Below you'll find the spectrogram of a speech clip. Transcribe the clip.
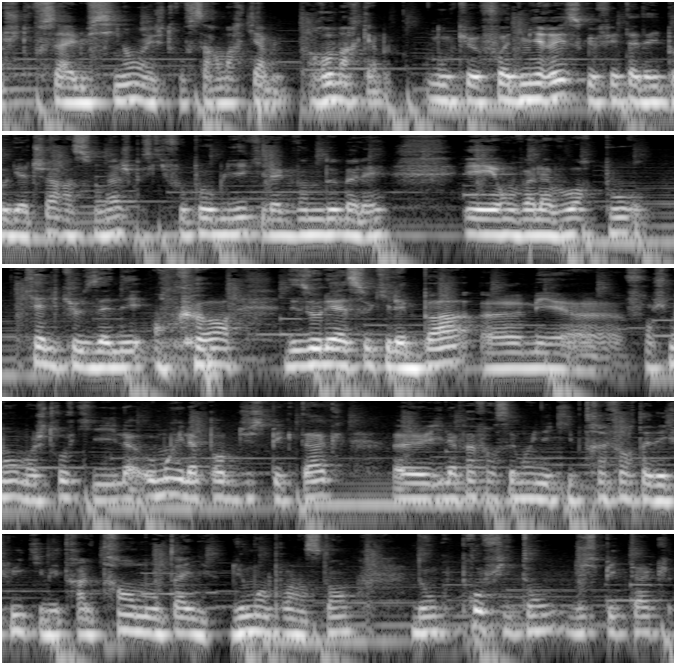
je trouve ça hallucinant et je trouve ça remarquable. Remarquable. Donc il faut admirer ce que fait Tadej Pogacar à son âge parce qu'il faut pas oublier qu'il a que 22 balais et on va l'avoir pour quelques années encore. Désolé à ceux qui l'aiment pas, euh, mais euh, franchement, moi je trouve qu'il a, au moins il apporte du spectacle. Euh, il n'a pas forcément une équipe très forte avec lui qui mettra le train en montagne, du moins pour l'instant. Donc profitons du spectacle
